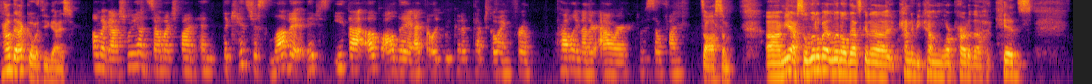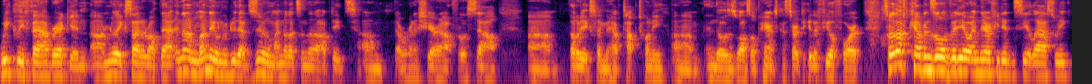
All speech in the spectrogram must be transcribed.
How'd that go with you guys? Oh my gosh, we had so much fun, and the kids just love it. They just eat that up all day. I felt like we could have kept going for probably another hour. It was so fun. It's awesome. Um, yeah, so little by little, that's going to kind of become more part of the kids' weekly fabric, and I'm really excited about that. And then on Monday when we do that Zoom, I know that's in the updates um, that we're going to share out for LaSalle. Um, that'll be exciting to have top 20 um, in those as well, so parents can start to get a feel for it. So I left Kevin's little video in there if you didn't see it last week.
